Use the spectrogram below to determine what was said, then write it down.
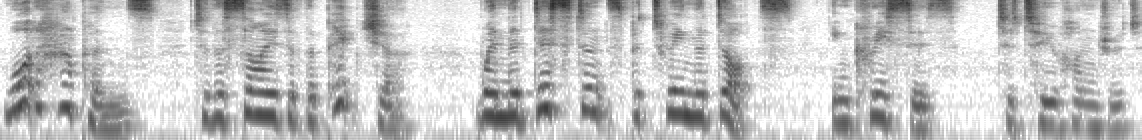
what happens to the size of the picture when the distance between the dots increases to 200.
